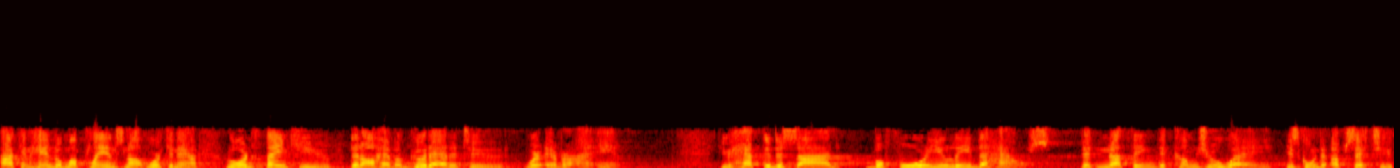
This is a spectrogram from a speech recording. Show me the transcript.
I can handle my plans not working out. Lord, thank you that I'll have a good attitude wherever I am. You have to decide before you leave the house that nothing that comes your way is going to upset you.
